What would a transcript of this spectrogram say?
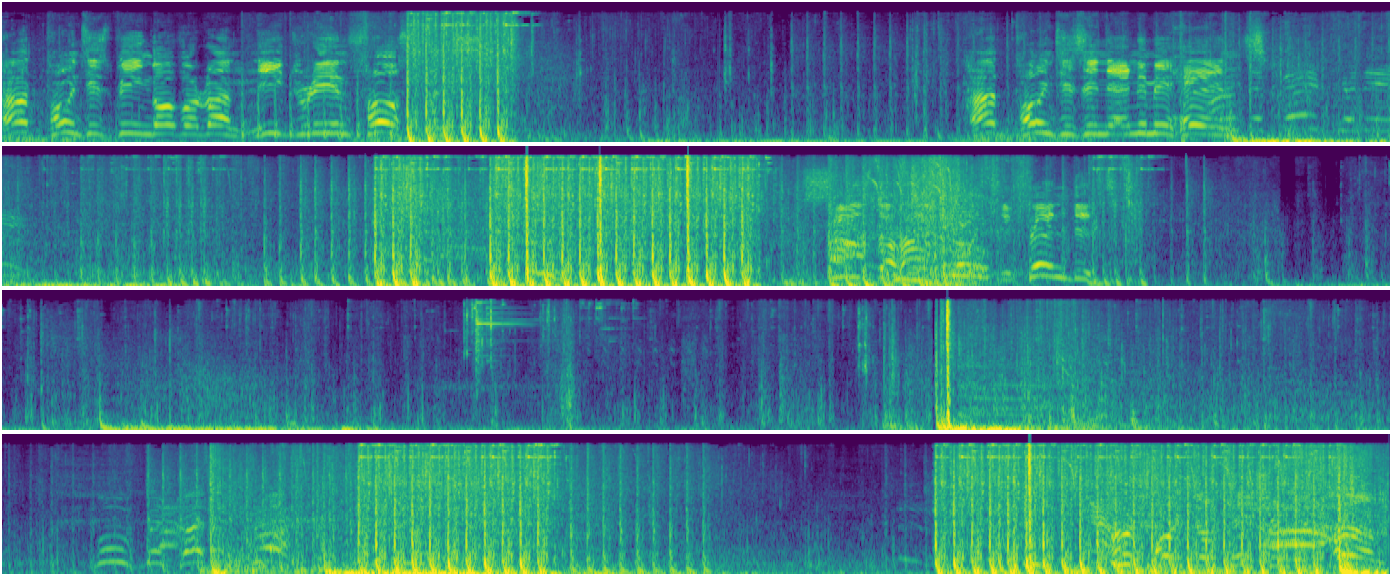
Hard point is being overrun. Need reinforcements. Hard point is in enemy hands. Seize the hard point. Defend it. Movement by the truck! Hard point location confirmed.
